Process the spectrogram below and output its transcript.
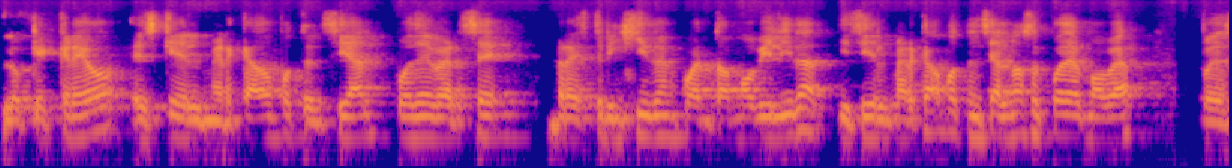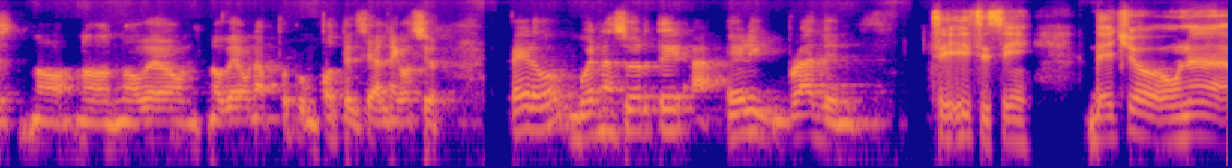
Lo que creo es que el mercado potencial puede verse restringido en cuanto a movilidad y si el mercado potencial no se puede mover, pues no, no, no veo, no veo un potencial negocio. Pero buena suerte a Eric Braden, Sí, sí, sí. De hecho, una,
